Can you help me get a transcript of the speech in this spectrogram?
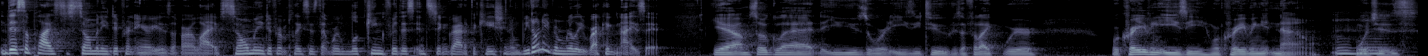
this applies to so many different areas of our life, so many different places that we're looking for this instant gratification and we don't even really recognize it. Yeah, I'm so glad that you used the word easy too because I feel like we're we're craving easy, we're craving it now, mm-hmm. which is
